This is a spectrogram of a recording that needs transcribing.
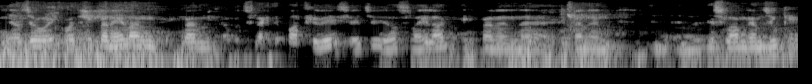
Ja, zo, ik, word, ik ben heel lang op het slechte pad geweest, weet je, wel heel lang. Ik ben een, eh, ik ben een, een islam gaan zoeken,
